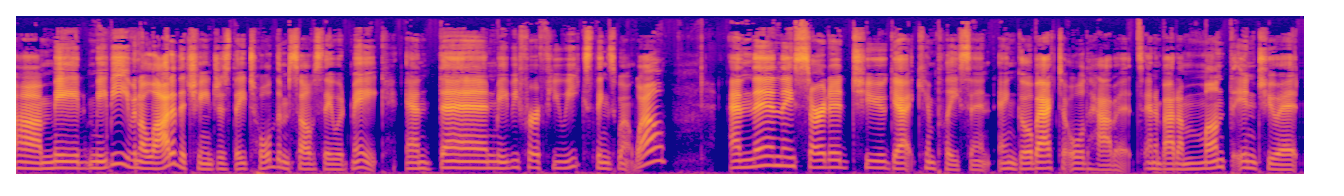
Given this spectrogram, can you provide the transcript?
um, made maybe even a lot of the changes they told themselves they would make. And then maybe for a few weeks, things went well. And then they started to get complacent and go back to old habits. And about a month into it,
